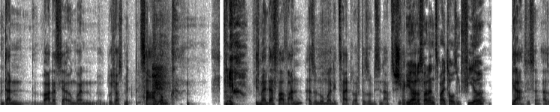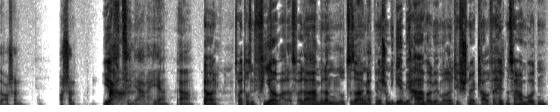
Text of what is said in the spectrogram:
Und dann war das ja irgendwann durchaus mit Bezahlung. Ja. Ich meine, das war wann? Also nur mal die Zeitläufe so ein bisschen abzustecken. Ja, das war dann 2004. Ja, siehst du, also auch schon, auch schon Ja. 18 Jahre her. Ja. Ja, 2004 war das, weil da haben wir dann sozusagen, hatten wir schon die GmbH, weil wir immer relativ schnell klare Verhältnisse haben wollten.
